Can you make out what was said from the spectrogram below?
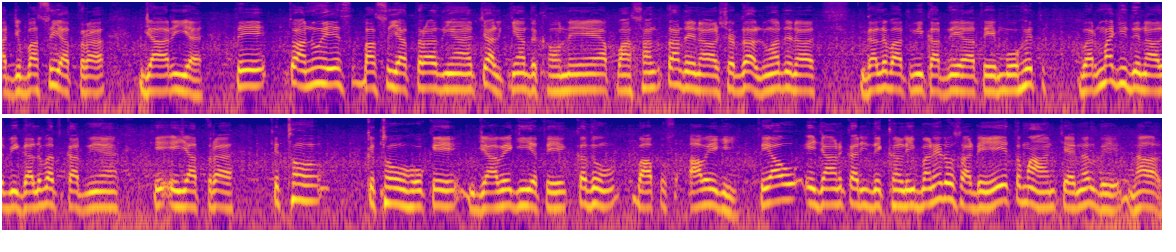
ਅੱਜ ਬੱਸ ਯਾਤਰਾ ਜਾ ਰਹੀ ਹੈ। ਤੇ ਤੁਹਾਨੂੰ ਇਸ ਬੱਸ ਯਾਤਰਾ ਦੀਆਂ ਝਲਕੀਆਂ ਦਿਖਾਉਨੇ ਆ ਆਪਾਂ ਸੰਗਤਾਂ ਦੇ ਨਾਲ ਸ਼ਰਧਾਲੂਆਂ ਦੇ ਨਾਲ ਗੱਲਬਾਤ ਵੀ ਕਰਦੇ ਆ ਤੇ ਮੋਹਿਤ ਵਰਮਾ ਜੀ ਦੇ ਨਾਲ ਵੀ ਗੱਲਬਾਤ ਕਰਦੇ ਆ ਕਿ ਇਹ ਯਾਤਰਾ ਕਿੱਥੋਂ ਕਿੱਥੋਂ ਹੋ ਕੇ ਜਾਵੇਗੀ ਅਤੇ ਕਦੋਂ ਵਾਪਸ ਆਵੇਗੀ। ਤੇ ਆਓ ਇਹ ਜਾਣਕਾਰੀ ਦੇਖਣ ਲਈ ਬਣੇ ਰਹੋ ਸਾਡੇ ਇਹ ਧਮਾਨ ਚੈਨਲ ਦੇ ਨਾਲ।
